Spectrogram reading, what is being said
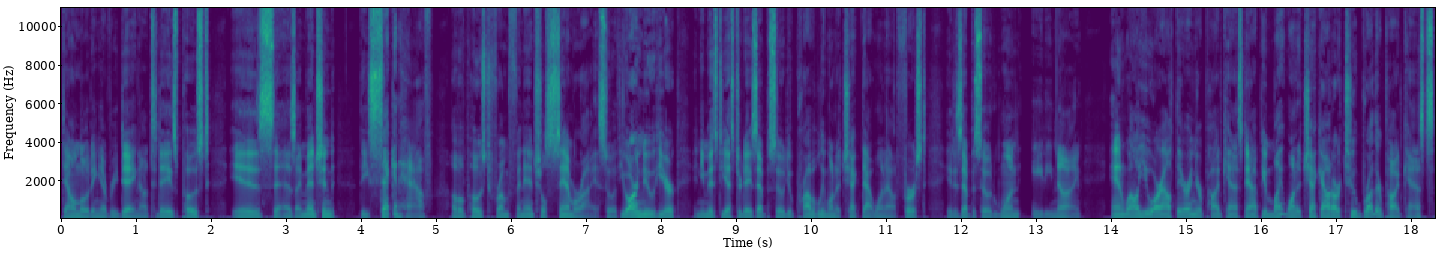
downloading every day. Now, today's post is, as I mentioned, the second half of a post from Financial Samurai. So if you are new here and you missed yesterday's episode, you'll probably want to check that one out first. It is episode 189. And while you are out there in your podcast app, you might want to check out our two brother podcasts,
